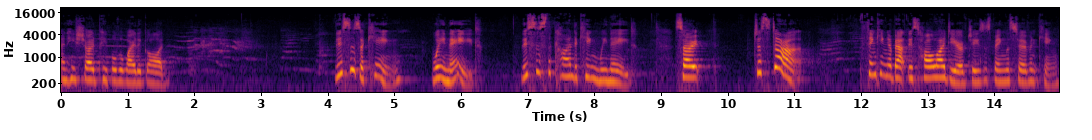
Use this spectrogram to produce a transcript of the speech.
And he showed people the way to God. This is a king we need. This is the kind of king we need. So, just uh, thinking about this whole idea of Jesus being the servant king.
